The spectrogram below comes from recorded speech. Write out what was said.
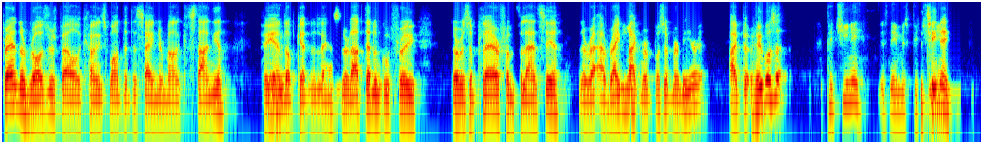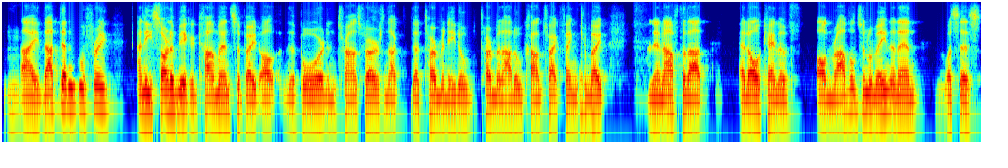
Brendan Rodgers, by all accounts, wanted to sign your man Castagne, who mm-hmm. ended up getting a Leicester. That didn't go through. There was a player from Valencia, the a right back. Was it Ramiro? I who was it? Piccini. His name is Piccini. Piccini. Mm-hmm. Aye, that didn't go through. And he started making comments about all the board and transfers and that the Terminato Terminato contract thing came out. And then after that, it all kind of unraveled, you know what I mean? And then what's this?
